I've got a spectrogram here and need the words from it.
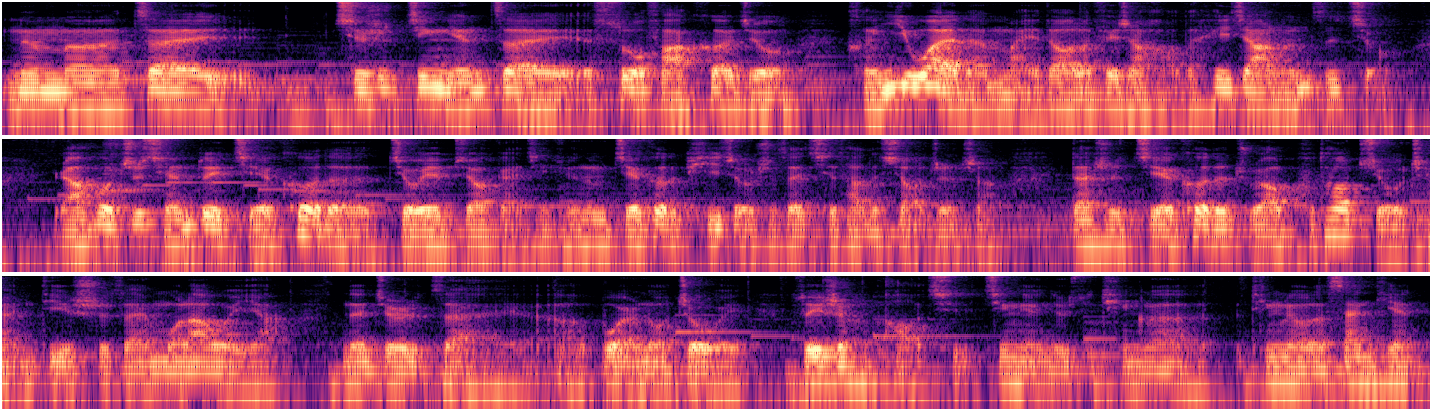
那么在其实今年在斯洛伐克就很意外的买到了非常好的黑加仑子酒。然后之前对捷克的酒也比较感兴趣。那么捷克的啤酒是在其他的小镇上，但是捷克的主要葡萄酒产地是在摩拉维亚，那就是在呃布尔诺周围，所以一直很好奇。今年就去停了，停留了三天，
